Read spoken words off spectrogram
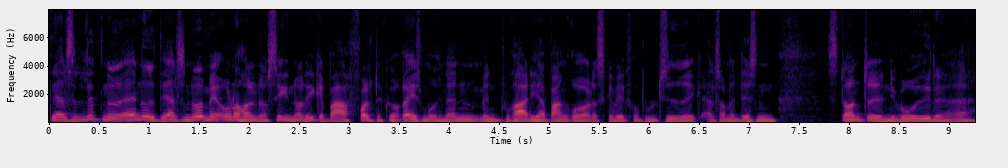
det er altså lidt noget andet, det er altså noget mere underholdende at se, når det ikke er bare folk, der kører race mod hinanden, men du har de her bankrøver, der skal væk fra politiet, ikke? Altså, men det er sådan, stunt-niveauet i det er,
